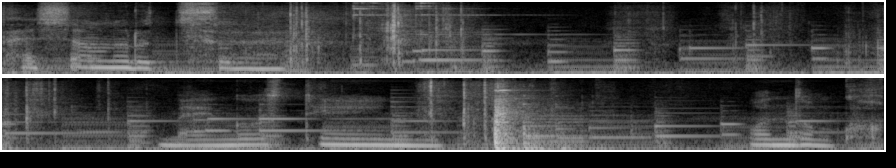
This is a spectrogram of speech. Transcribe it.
패션 루츠 맹고스틴 완전 커.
